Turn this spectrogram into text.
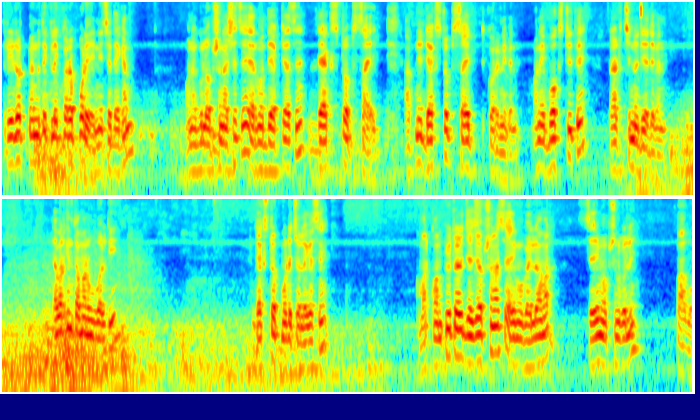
থ্রি ডট মেনুতে ক্লিক করার পরে নিচে দেখেন, অনেকগুলো অপশন এসেছে। এর মধ্যে একটি আছে ডেস্কটপ সাইট আপনি ডেস্কটপ সাইট করে নেবেন। মানে বক্সটিতে রাট চিহ্ন দিয়ে দেবেন। এবার কিন্তু আমার মোবাইলটি ডেস্কটপ মোডে চলে গেছে। আমার কম্পিউটারে যে যে অপশন আছে, এই মোবাইলেও আমার সেম অপশনগুলি পাবো।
